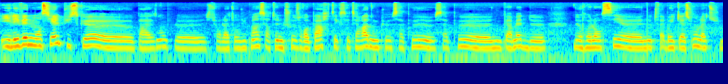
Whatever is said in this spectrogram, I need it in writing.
Et l'événementiel, puisque, euh, par exemple, euh, sur la Tour du Pain, certaines choses repartent, etc. Donc euh, ça peut, nous permettre de, relancer notre fabrication là-dessus.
